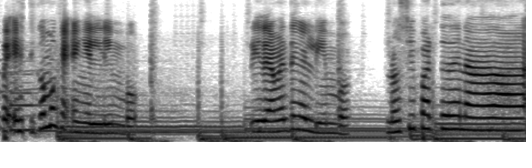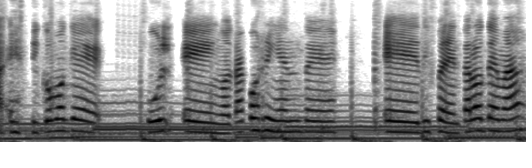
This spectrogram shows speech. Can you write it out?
pues estoy como que en el limbo. Literalmente en el limbo. No soy parte de nada, estoy como que full en otra corriente, eh, diferente a los demás,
